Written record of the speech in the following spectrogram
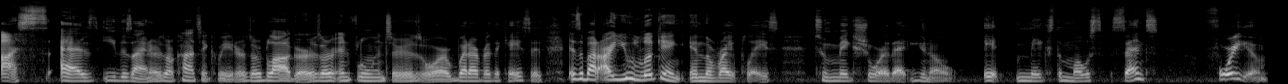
us as e-designers or content creators or bloggers or influencers or whatever the case is It's about are you looking in the right place to make sure that you know it makes the most sense for you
